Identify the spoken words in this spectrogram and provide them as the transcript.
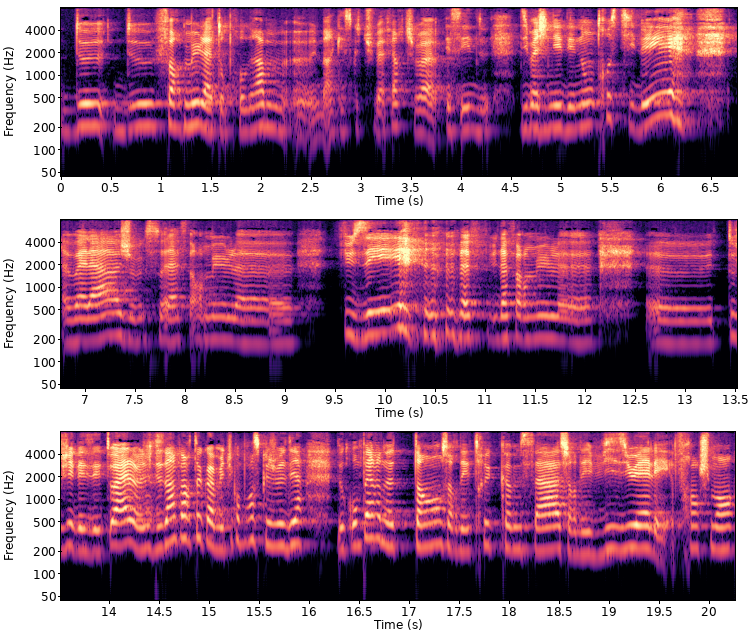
deux, deux formules à ton programme, euh, eh ben, qu'est-ce que tu vas faire? Tu vas essayer d'imaginer des noms trop stylés. voilà, je veux que ce soit la formule fusée, la, la, formule euh, toucher les étoiles, je dis n'importe quoi, mais tu comprends ce que je veux dire. Donc on perd notre temps sur des trucs comme ça, sur des visuels, et franchement,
